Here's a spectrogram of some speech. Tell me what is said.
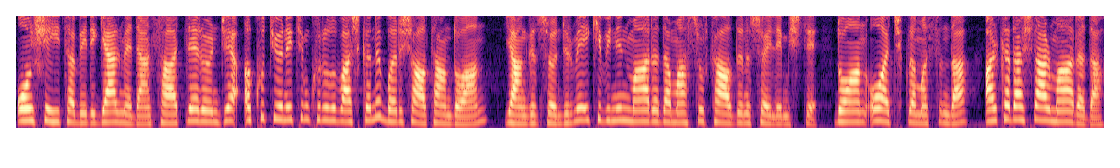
10 şehit haberi gelmeden saatler önce Akut Yönetim Kurulu Başkanı Barış Altan Doğan, yangın söndürme ekibinin mağarada mahsur kaldığını söylemişti. Doğan o açıklamasında, arkadaşlar mağarada,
